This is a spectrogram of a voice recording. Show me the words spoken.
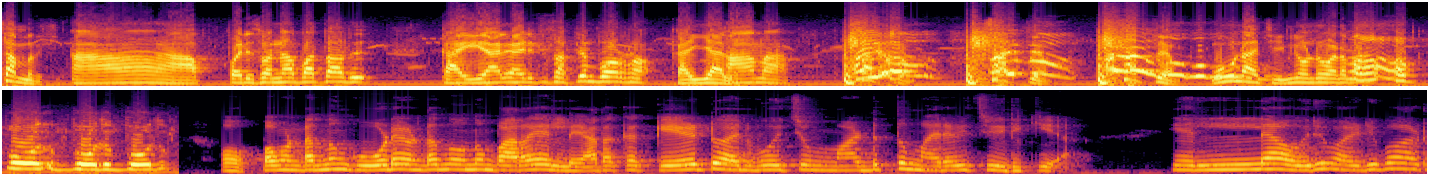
സമ്മതിച്ചു. ആ അപ്പടി സൊന്നാ പത്താത്. കയ്യാലെ അടിച്ച് സത്യം പോരണം കയ്യാൽ അയ്യോ സത്യം. സത്യം. ഒപ്പമുണ്ടെന്നും കൂടെ ഉണ്ടെന്നും ഒന്നും പറയല്ലേ? അതൊക്കെ കേട്ടു അനുഭവിച്ചും മടുത്തും മരവിച്ചും ഇരിക്കുക. എല്ലാം ഒരു വഴിപാട്.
